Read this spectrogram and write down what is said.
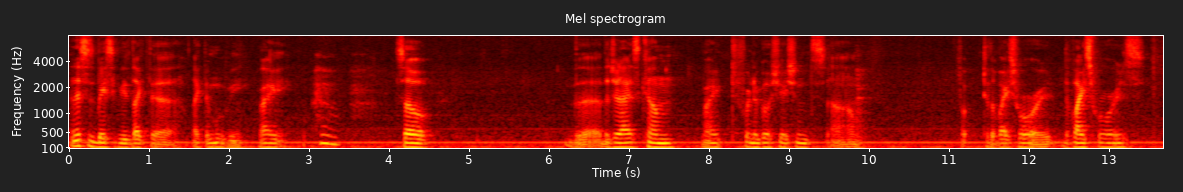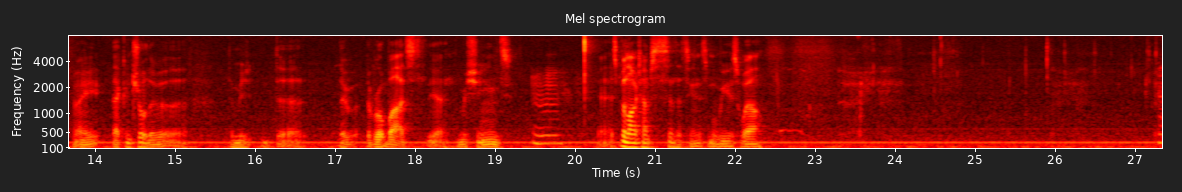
And this is basically like the like the movie, right? Hmm. So the the Jedi's come right for negotiations um, to the viceroy, the viceroys, right, that control the the the, the, the robots, yeah, the machines. Mm. Yeah, it's been a long time since I've seen this movie as well. Oh.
